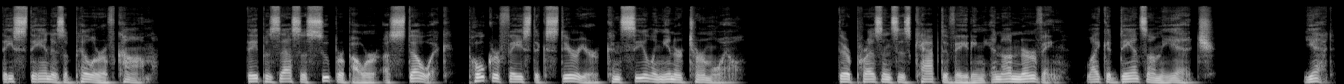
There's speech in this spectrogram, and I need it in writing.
they stand as a pillar of calm. They possess a superpower, a stoic, poker faced exterior concealing inner turmoil. Their presence is captivating and unnerving, like a dance on the edge. Yet,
